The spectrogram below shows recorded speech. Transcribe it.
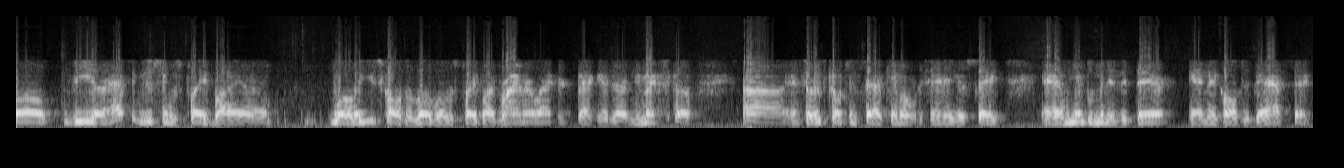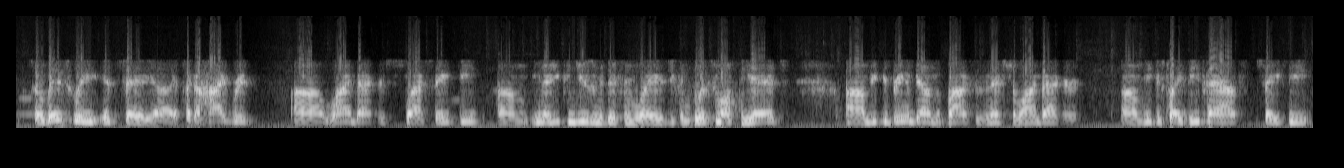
Well, the uh, Aztec position was played by, uh, well, they used to call it the Lobo. It was played by Brian Urlacher back at uh, New Mexico. Uh, and so his coaching staff came over to San Diego State, and we implemented it there, and they called it the Aztec. So basically, it's a uh, it's like a hybrid uh, linebacker slash safety. Um, you know, you can use them in different ways. You can blitz them off the edge. Um, you can bring him down the box as an extra linebacker. Um, he can play deep half safety.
